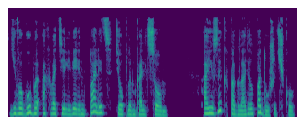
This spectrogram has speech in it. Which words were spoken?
Его губы охватили верен палец теплым кольцом, а язык погладил подушечку.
